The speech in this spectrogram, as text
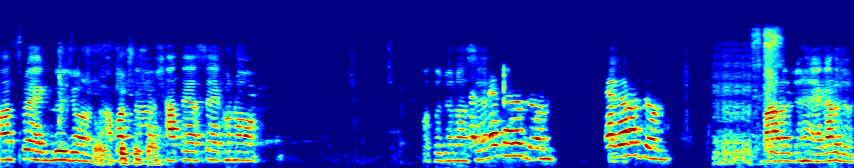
মাত্র এক দুই জন। আমার সাথে আছে এখনও কতজন আছে? এগারো জন। এগারো জন। বারো জন হ্যাঁ এগারো জন।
